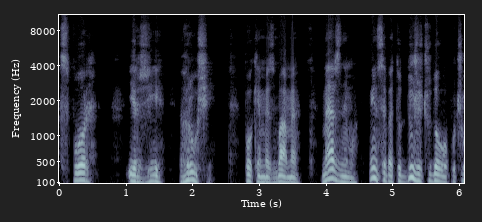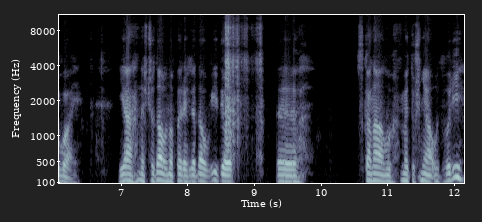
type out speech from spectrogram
спор іржі груші. Поки ми з вами мерзнемо, він себе тут дуже чудово почуває. Я нещодавно переглядав відео е, з каналу Метушня у дворі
